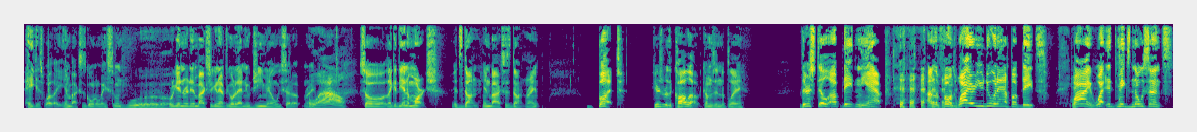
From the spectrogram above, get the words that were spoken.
Hey, guess what? Like, inbox is going away soon. We're getting rid of inbox. You're gonna have to go to that new Gmail we set up, right? Wow. So, like at the end of March, it's done. Inbox is done, right? But here's where the call out comes into play. They're still updating the app on the phones. Why are you doing app updates? Why? What? It makes no sense.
